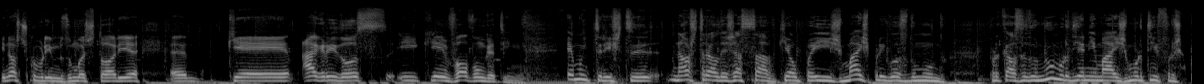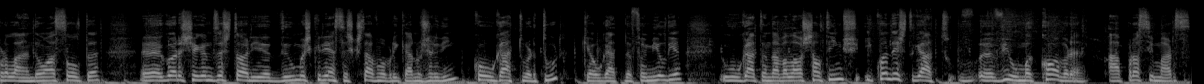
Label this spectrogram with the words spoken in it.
e nós descobrimos uma história uh, que é agridoce e que envolve um gatinho. É muito triste. Na Austrália já se sabe que é o país mais perigoso do mundo por causa do número de animais mortíferos que por lá andam à solta. Eh, agora chega-nos a história de umas crianças que estavam a brincar no jardim com o gato Arthur, que é o gato da família. O gato andava lá aos saltinhos e quando este gato uh, viu uma cobra a aproximar-se,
